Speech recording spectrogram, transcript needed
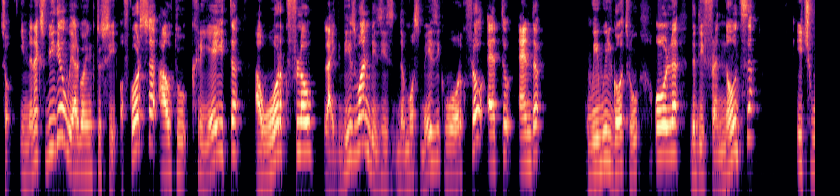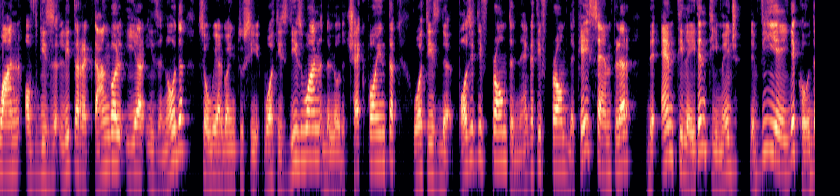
So in the next video, we are going to see, of course, how to create a workflow like this one. This is the most basic workflow at, and we will go through all the different nodes. Each one of these little rectangle here is a node. So we are going to see what is this one, the load checkpoint, what is the positive prompt, the negative prompt, the KSampler, the empty latent image, the VA decode,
